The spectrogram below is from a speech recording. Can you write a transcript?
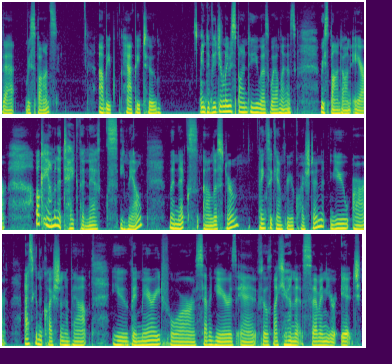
that response. I'll be happy to individually respond to you as well as respond on air. Okay, I'm going to take the next email. The next uh, listener, thanks again for your question. You are asking the question about you've been married for seven years and it feels like you're in that seven year itch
